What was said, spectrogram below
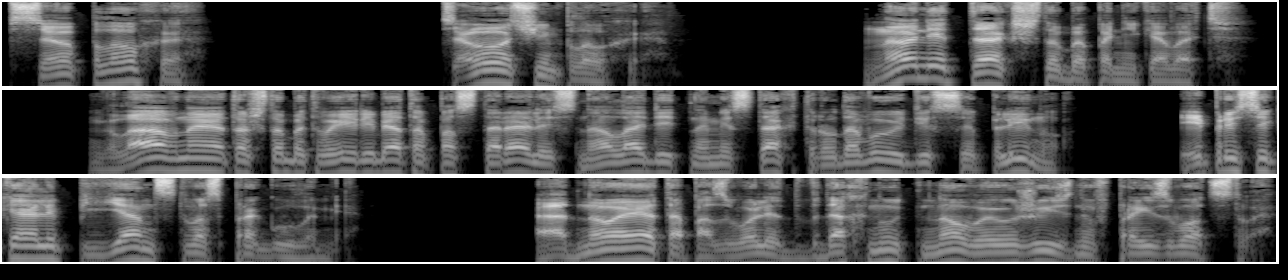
Все плохо? Все очень плохо. Но не так, чтобы паниковать. Главное это, чтобы твои ребята постарались наладить на местах трудовую дисциплину и пресекали пьянство с прогулами. Одно это позволит вдохнуть новую жизнь в производство.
